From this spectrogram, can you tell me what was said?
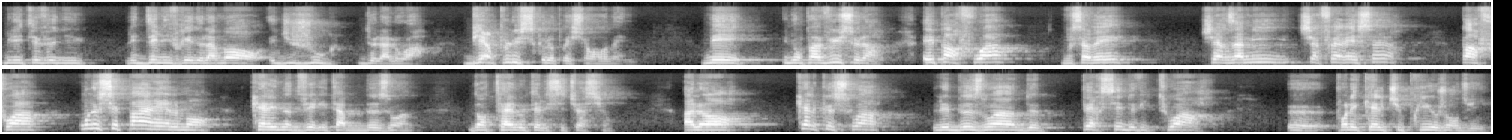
Mais il était venu les délivrer de la mort et du joug de la loi, bien plus que l'oppression romaine. Mais ils n'ont pas vu cela. Et parfois, vous savez, chers amis, chers frères et sœurs, parfois, on ne sait pas réellement quel est notre véritable besoin dans telle ou telle situation. Alors, quels que soient les besoins de percée de victoire euh, pour lesquels tu pries aujourd'hui,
